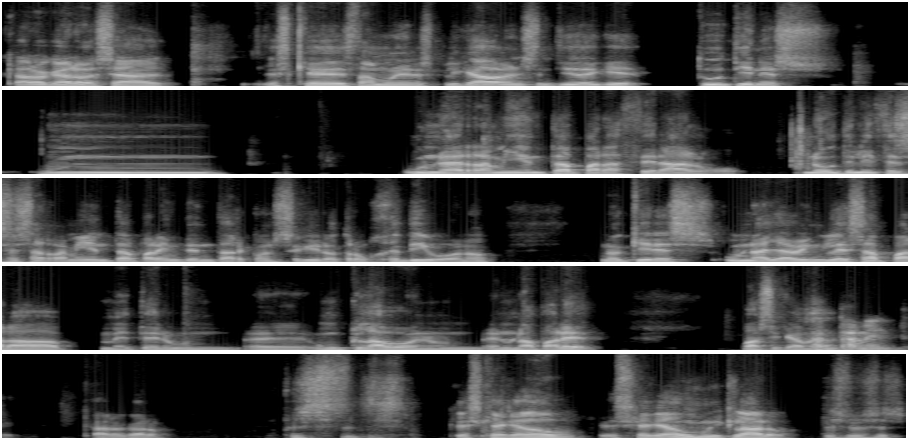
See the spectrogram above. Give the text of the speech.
claro, claro. O sea, es que está muy bien explicado en el sentido de que tú tienes una herramienta para hacer algo. No utilices esa herramienta para intentar conseguir otro objetivo, ¿no? No quieres una llave inglesa para meter un, eh, clavo en, una pared, básicamente. Exactamente. Claro, claro. Pues es que ha quedado, es que ha quedado muy claro. Eso es,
